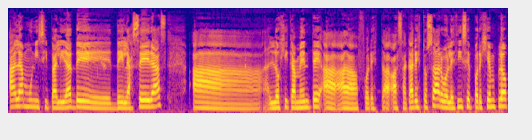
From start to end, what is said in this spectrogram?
a la municipalidad de, de Las Heras a, lógicamente, a, a, a sacar estos árboles. Dice, por ejemplo,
